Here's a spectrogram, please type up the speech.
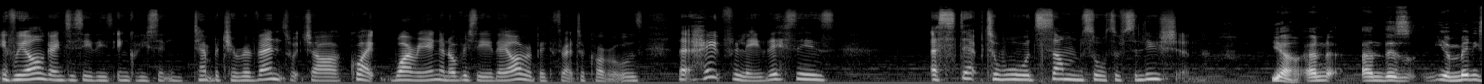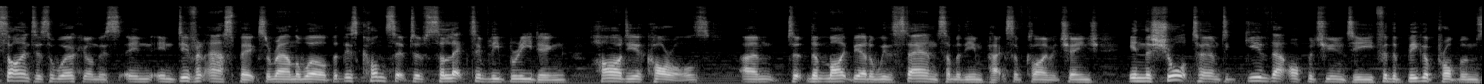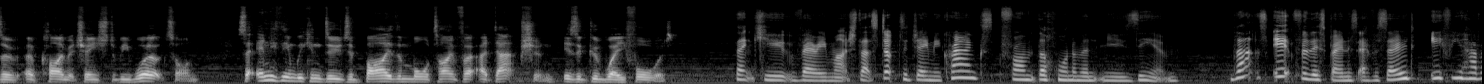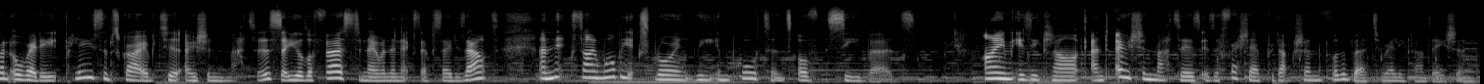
if we are going to see these increasing temperature events, which are quite worrying, and obviously they are a big threat to corals, that hopefully this is a step towards some sort of solution. Yeah, and and there's you know many scientists are working on this in in different aspects around the world, but this concept of selectively breeding hardier corals um, to, that might be able to withstand some of the impacts of climate change in the short term to give that opportunity for the bigger problems of, of climate change to be worked on. So anything we can do to buy them more time for adaptation is a good way forward. Thank you very much. That's Dr. Jamie Craggs from the Horniman Museum. That's it for this bonus episode. If you haven't already, please subscribe to Ocean Matters so you're the first to know when the next episode is out. And next time, we'll be exploring the importance of seabirds. I'm Izzy Clark, and Ocean Matters is a fresh air production for the Bertarelli Foundation.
